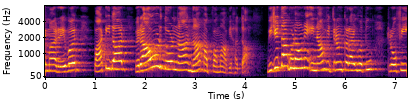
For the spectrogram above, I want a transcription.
જેમાં રેવર પાટીદાર રાવળ દોડના નામ આપવામાં આવ્યા હતા. વિજેતા ઘોડાઓને ઇનામ વિતરણ કરાયું હતું. ટ્રોફી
